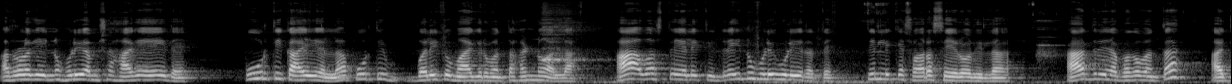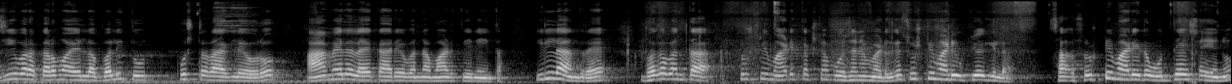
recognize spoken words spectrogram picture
ಅದರೊಳಗೆ ಇನ್ನೂ ಹುಳಿ ಅಂಶ ಹಾಗೇ ಇದೆ. ಪೂರ್ತಿ ಕಾಯಿ ಅಲ್ಲ, ಪೂರ್ತಿ ಬಲಿತು ಮಾಗಿರುವಂಥ ಹಣ್ಣು ಅಲ್ಲ. ಆ ಅವಸ್ಥೆಯಲ್ಲಿ ತಿಂದರೆ ಇನ್ನೂ ಹುಳಿ ಹುಳಿ ಇರುತ್ತೆ. ತಿನ್ನಲಿಕ್ಕೆ ಸ್ವಾರಸ್ಯ ಇರೋದಿಲ್ಲ. ಆದ್ದರಿಂದ ಭಗವಂತ ಆ ಜೀವರ ಕರ್ಮ ಎಲ್ಲ ಬಲಿತು ಪುಷ್ಟರಾಗಲಿ ಅವರು, ಆಮೇಲೆ ಲಯ ಕಾರ್ಯವನ್ನು ಮಾಡ್ತೀನಿ ಅಂತ. ಇಲ್ಲ ಅಂದರೆ ಭಗವಂತ ಸೃಷ್ಟಿ ಮಾಡಿದ ತಕ್ಷಣ ಭೋಜನೆ ಮಾಡಿದರೆ ಸೃಷ್ಟಿ ಮಾಡಿ ಉಪಯೋಗ ಇಲ್ಲ. ಸೃಷ್ಟಿ ಮಾಡಿದ ಉದ್ದೇಶ ಏನು?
